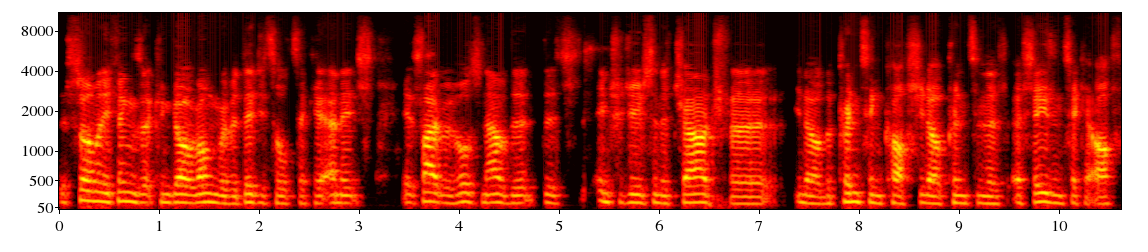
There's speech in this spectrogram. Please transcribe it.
there's so many things that can go wrong with a digital ticket, and it's it's like with us now that there's introducing a charge for you know the printing costs, you know, printing a, a, season ticket off.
